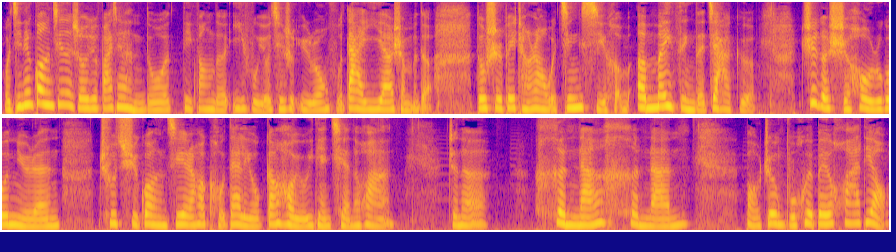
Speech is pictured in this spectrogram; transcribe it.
我今天逛街的时候就发现很多地方的衣服，尤其是羽绒服、大衣啊什么的，都是非常让我惊喜和 amazing 的价格。这个时候，如果女人出去逛街，然后口袋里又刚好有一点钱的话，真的很难很难保证不会被花掉。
